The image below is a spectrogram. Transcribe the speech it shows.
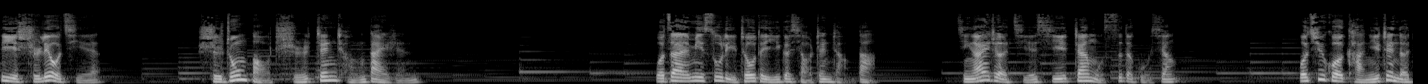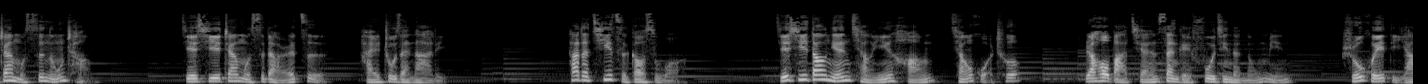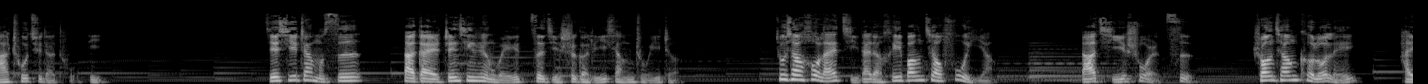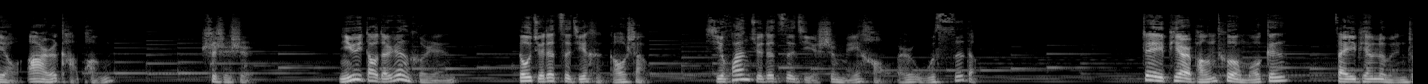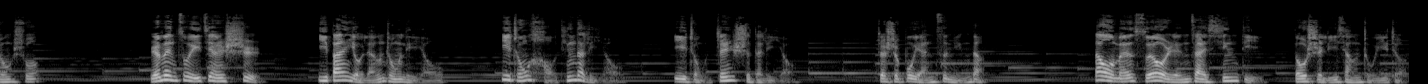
第十六节，始终保持真诚待人。我在密苏里州的一个小镇长大，紧挨着杰西·詹姆斯的故乡。我去过卡尼镇的詹姆斯农场，杰西·詹姆斯的儿子还住在那里。他的妻子告诉我，杰西当年抢银行、抢火车，然后把钱散给附近的农民，赎回抵押出去的土地。杰西·詹姆斯大概真心认为自己是个理想主义者，就像后来几代的黑帮教父一样，达奇·舒尔茨、双枪克罗雷，还有阿尔·卡彭。事实是，你遇到的任何人，都觉得自己很高尚，喜欢觉得自己是美好而无私的。这皮尔·庞特·摩根在一篇论文中说：“人们做一件事。”一般有两种理由，一种好听的理由，一种真实的理由，这是不言自明的。但我们所有人在心底都是理想主义者，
